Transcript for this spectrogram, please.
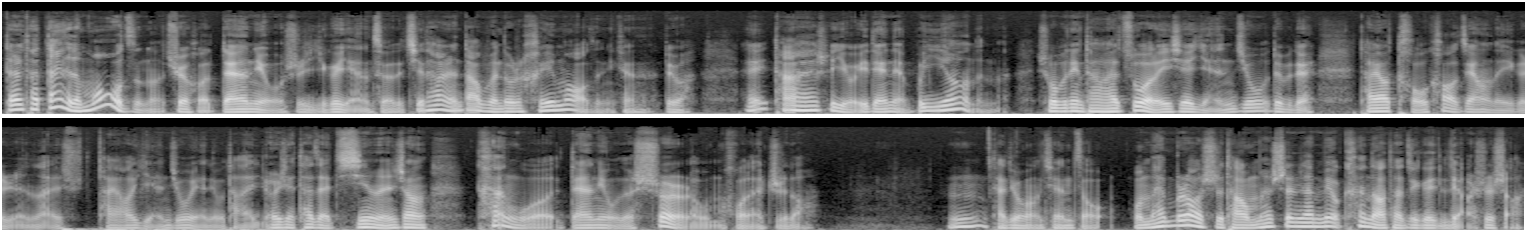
但是他戴的帽子呢，却和 Daniel 是一个颜色的，其他人大部分都是黑帽子，你看看，对吧？哎，他还是有一点点不一样的呢。说不定他还做了一些研究，对不对？他要投靠这样的一个人来，他要研究研究他，而且他在新闻上看过 Daniel 的事儿了。我们后来知道，嗯，他就往前走，我们还不知道是他，我们还甚至还没有看到他这个脸是啥。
